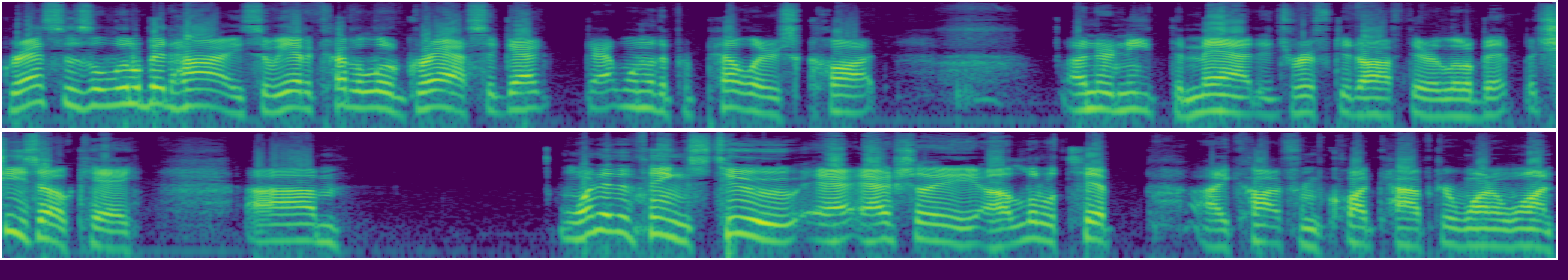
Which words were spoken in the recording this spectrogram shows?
Grass is a little bit high, so we had to cut a little grass. It got, got one of the propellers caught underneath the mat. It drifted off there a little bit, but she's okay. Um, one of the things, too, actually, a little tip I caught from Quadcopter 101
